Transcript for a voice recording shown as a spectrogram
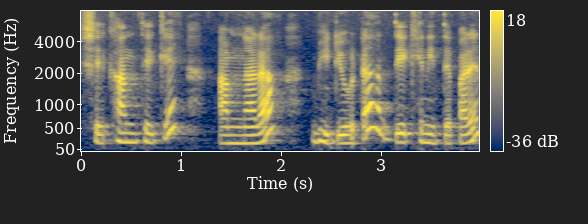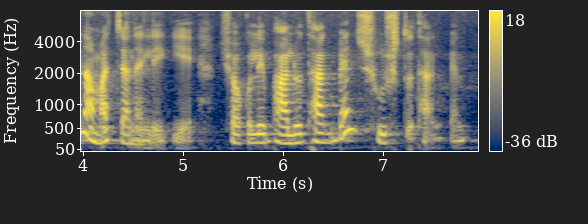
সেখান থেকে আপনারা ভিডিওটা দেখে নিতে পারেন আমার চ্যানেলে গিয়ে। সকলে ভালো থাকবেন, সুস্থ থাকবেন।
